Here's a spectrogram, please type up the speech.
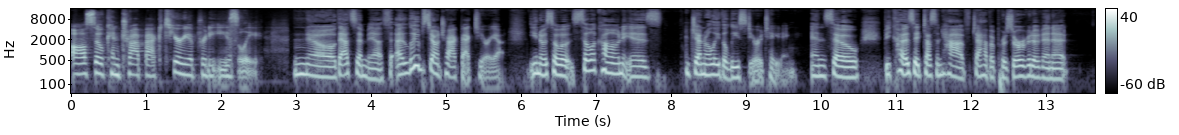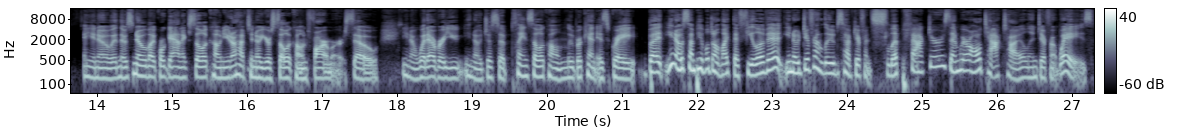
also can trap bacteria pretty easily. No, that's a myth. Uh, lubes don't trap bacteria. You know, so silicone is generally the least irritating. And so because it doesn't have to have a preservative in it, you know, and there's no like organic silicone. You don't have to know your silicone farmer. So, you know, whatever you, you know, just a plain silicone lubricant is great. But, you know, some people don't like the feel of it. You know, different lubes have different slip factors and we're all tactile in different ways.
